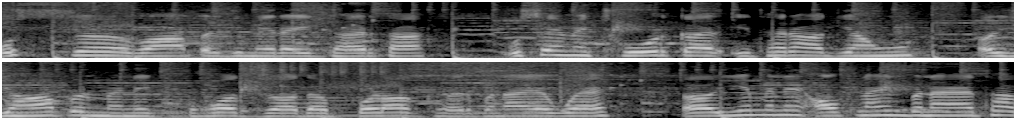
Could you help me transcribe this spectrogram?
उस, वहाँ पर जो मेरा एक घर था उसे मैं छोड़कर इधर आ गया हूँ और यहाँ पर मैंने एक बहुत ज़्यादा बड़ा घर बनाया हुआ है। ये मैंने ऑफलाइन बनाया था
